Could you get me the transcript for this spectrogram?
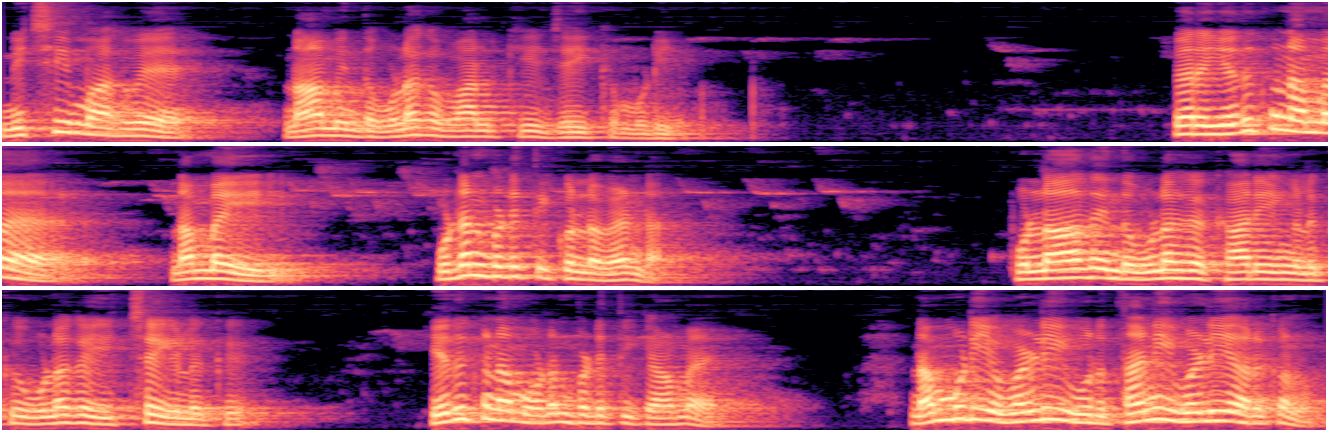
நிச்சயமாகவே நாம் இந்த உலக வாழ்க்கையை ஜெயிக்க முடியும். வேறு எதுக்கும் நம்ம நம்மை உடன்படுத்தி கொள்ள வேண்டாம். பொல்லாத இந்த உலக காரியங்களுக்கு உலக இச்சைகளுக்கு எதுக்கு நம்ம உடன்படுத்திக்காம? நம்முடைய வழி ஒரு தனி வழியாக இருக்கணும்.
